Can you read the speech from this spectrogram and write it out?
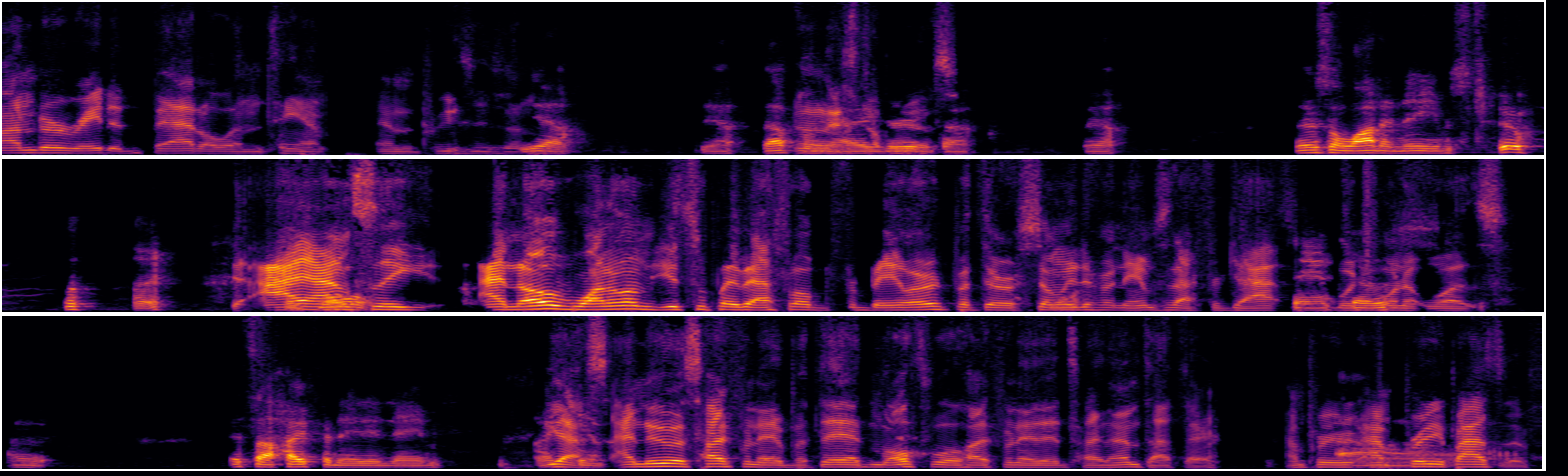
underrated battle in camp and preseason. yeah, yeah, definitely. I agree with that. Yeah, there's a lot of names too. I honestly, I know one of them used to play basketball for Baylor, but there are so many Yeah. different names that I forgot which one it Santos. was. it's a hyphenated name. I yes, can't- I knew it was hyphenated, but they had multiple hyphenated tight ends out there. I'm pretty, I'm pretty Uh, positive.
